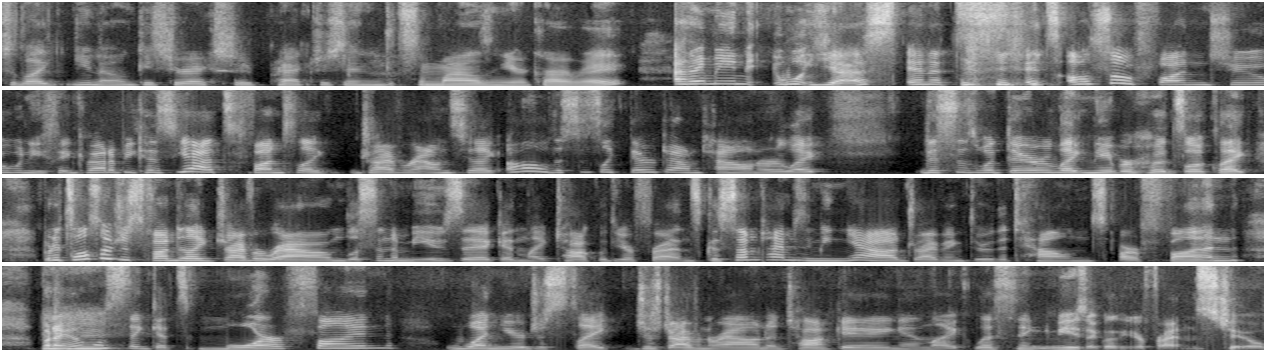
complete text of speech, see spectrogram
to like you know get your extra practice and get some miles in your car, right? And I mean, well, yes, and it's it's also fun too when you think about it because yeah, it's fun to like drive around and see like, oh, this is like their downtown or like this is what their like neighborhoods look like. But it's also just fun to like drive around, listen to music and like talk with your friends because sometimes I mean, yeah, driving through the towns are fun, but I Mhm. almost think it's more fun when you're just like just driving around and talking and like listening to music with your friends too.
